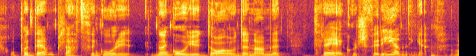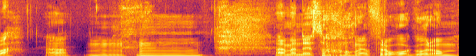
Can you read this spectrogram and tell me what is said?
och på den platsen går, i, den går ju idag under namnet Trädgårdsföreningen. Va? Ja. Mhm. ja, men det är så många frågor om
